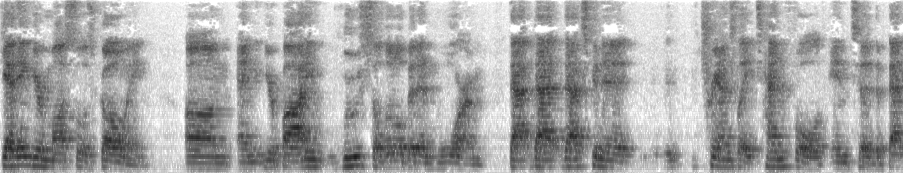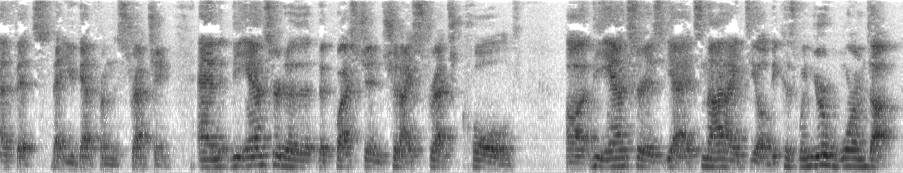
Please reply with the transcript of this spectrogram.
getting your muscles going um, and your body loose a little bit and warm that that that's to translate tenfold into the benefits that you get from the stretching. And the answer to the, question, should I stretch cold? Uh, the answer is yeah, it's not ideal because when you're warmed up,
